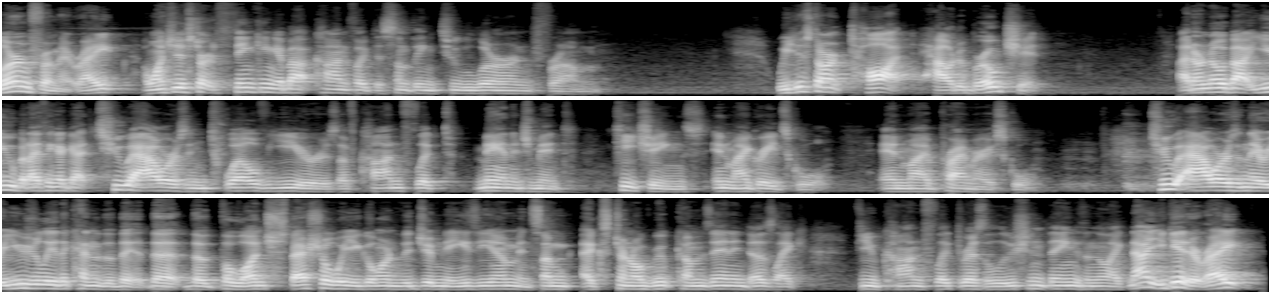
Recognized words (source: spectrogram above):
Learn from it, right? I want you to start thinking about conflict as something to learn from. We just aren't taught how to broach it. I don't know about you, but I think I got two hours in 12 years of conflict management teachings in my grade school and my primary school. Two hours, and they were usually the kind of the, the, the, the lunch special where you go into the gymnasium and some external group comes in and does like a few conflict resolution things, and they're like, now you get it, right?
